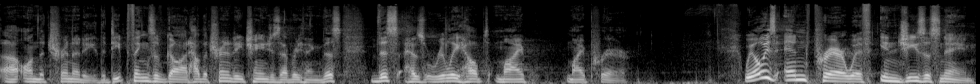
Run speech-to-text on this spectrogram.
uh, on the Trinity, The Deep Things of God, how the Trinity changes everything. This, this has really helped my, my prayer. We always end prayer with, in Jesus' name,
